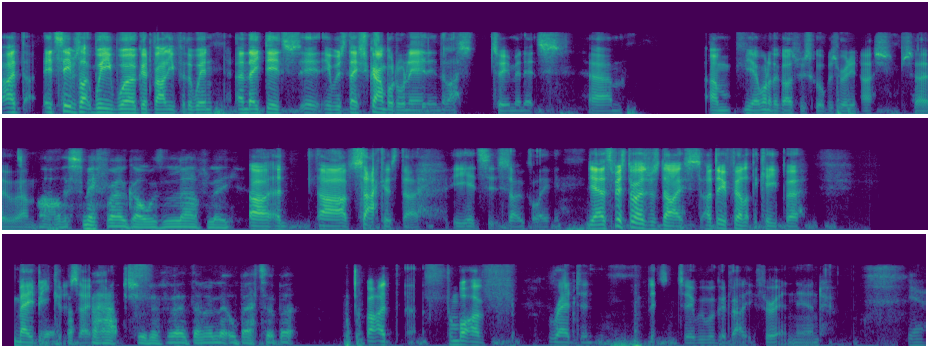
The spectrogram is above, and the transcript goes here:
I, it seems like we were good value for the win, and they did. It, it was they scrambled one in in the last two minutes. Um, um, yeah, one of the guys we scored was really nice. So um, Oh, the Smith Rowe goal was lovely. uh, and uh, Saka's though, he hits it so clean. Yeah, Smith Rowe's was nice. I do feel like the keeper maybe Yeah, could have saved perhaps should have uh, done a little better, but But I, from what I've read and listened to, we were good value for it in the end. Yeah.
